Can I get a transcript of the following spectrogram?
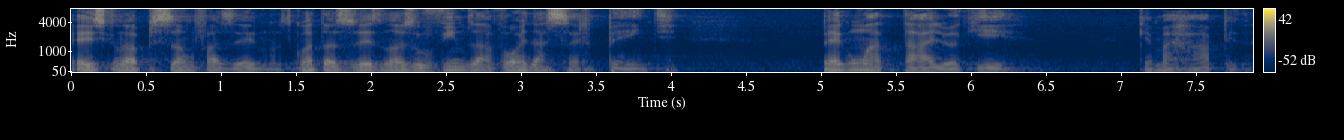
É isso que nós precisamos fazer, irmãos. Quantas vezes nós ouvimos a voz da serpente? Pega um atalho aqui, que é mais rápido.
